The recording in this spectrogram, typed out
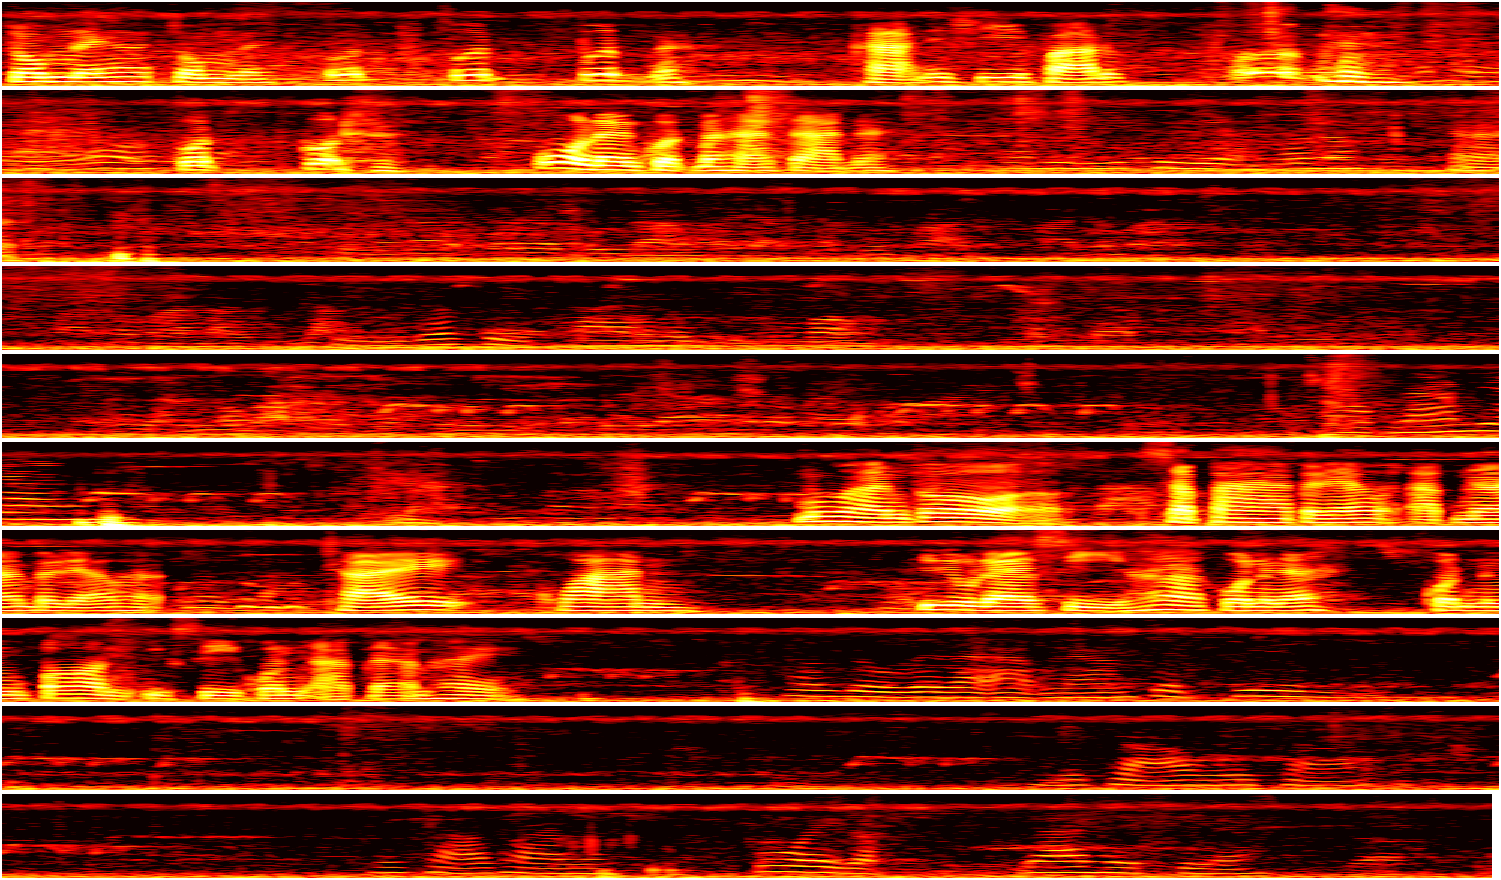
จมเลยฮะจมเลยปื๊ดปื๊ดปื๊ดนะขานี่ชี้ฟ้าดูปื๊ดกดกดโอ้แรงกดมหาศาลนะมีวิธีของเขาเนาะสีก็สีเทาอาบน้ำยัง เมื่อวานก็ สปาไปแล้วอาบน้ำไปแล้วฮะใช้ควานที่ดูแลสี่ห้าคนเลยนะ คนหนึ่งป้อนอีกสี่คนอาบน้ำให้ชอบดูเวลาอาบน้ำสดชื่นมื้อเช้ามื้อเช้ามื้อเช้าทานกล้วยกับย่าเนเปีย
